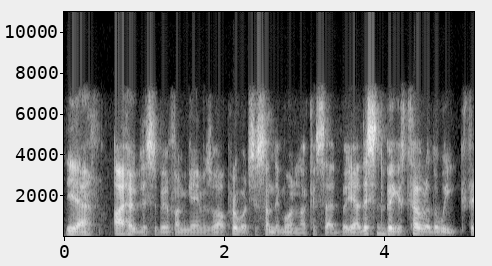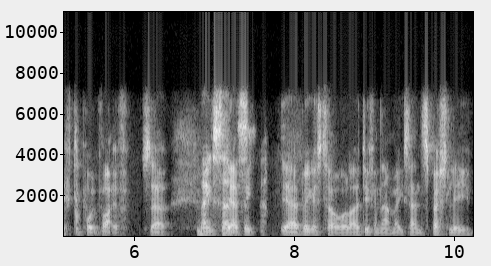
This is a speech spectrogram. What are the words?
Yeah, I hope this will be a fun game as well. Probably watch it Sunday morning, like I said. But yeah, this is the biggest total of the week, fifty point five. So makes sense. Yeah, big, yeah, biggest total. I do think that makes sense, especially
